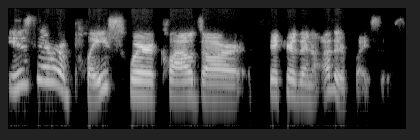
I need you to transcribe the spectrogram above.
is there a place where clouds are thicker than other places?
